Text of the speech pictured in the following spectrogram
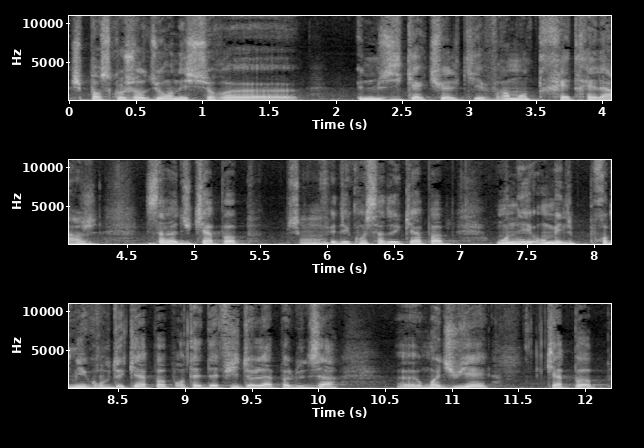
Je pense qu'aujourd'hui, on est sur euh, une musique actuelle qui est vraiment très très large. Ça va du K-pop, puisqu'on mmh. fait des concerts de K-pop. On, est, on met le premier groupe de K-pop en tête d'affiche de la Palooza euh, au mois de juillet. K-pop,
